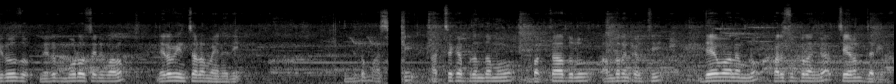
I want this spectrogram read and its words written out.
ఈరోజు నిర్ మూడో శనివారం నిర్వహించడమైనది. ఇందులో మా అర్చక బృందము భక్తాదులు అందరం కలిసి దేవాలయంను పరిశుభ్రంగా చేయడం జరిగింది.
